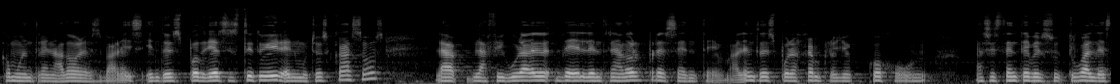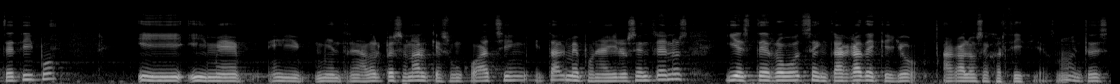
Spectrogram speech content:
como entrenadores, ¿vale? Entonces podría sustituir en muchos casos la, figura del, entrenador presente, ¿vale? Entonces, por ejemplo, yo cojo un asistente virtual de este tipo y, me, y mi entrenador personal, que es un coaching y tal, me pone ahí los entrenos y este robot se encarga de que yo haga los ejercicios, ¿no? Entonces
